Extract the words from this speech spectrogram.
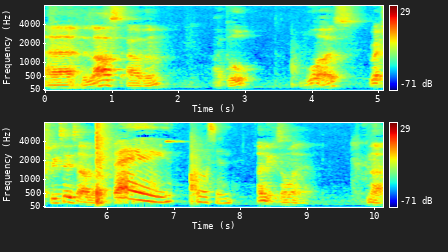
Uh, the last album I bought was Wretch 32's album. Hey! Awesome. Only because I'm on it. No,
